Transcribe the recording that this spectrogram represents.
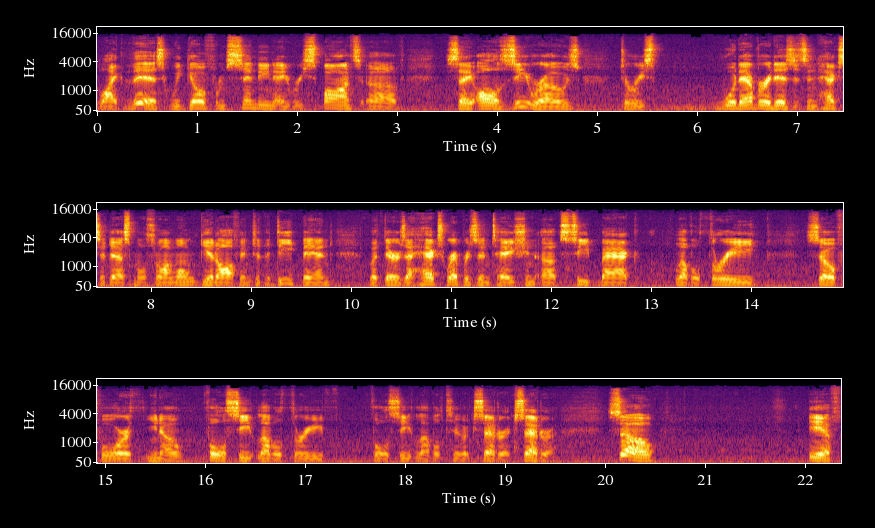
like this, we go from sending a response of, say, all zeros to whatever it is, it's in hexadecimal, so I won't get off into the deep end, but there's a hex representation of seat back level 3, so forth, you know, full seat level 3, full seat level 2, etc., etc. So, if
